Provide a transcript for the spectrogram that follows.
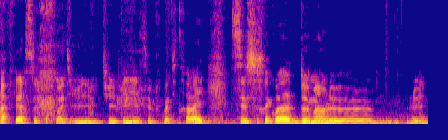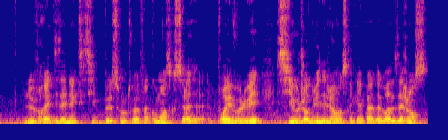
à, à faire ce pourquoi tu, tu es payé, ce pourquoi tu travailles. Ce serait quoi demain le, le, le vrai design accessible selon toi? Enfin, Comment est-ce que cela pourrait évoluer si aujourd'hui déjà on serait capable d'avoir des agences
